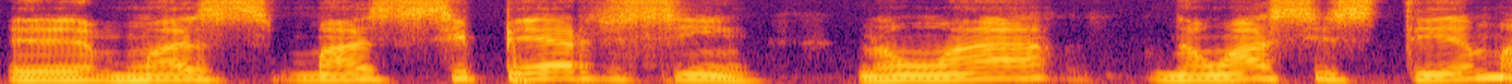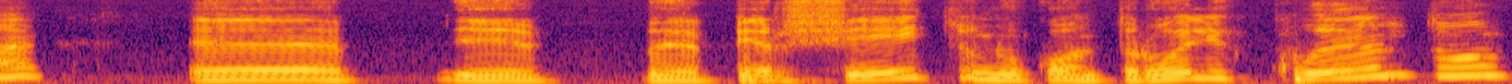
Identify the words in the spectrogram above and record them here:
É, mas, mas se perde sim, não há, não há sistema é, é, perfeito no controle quando,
